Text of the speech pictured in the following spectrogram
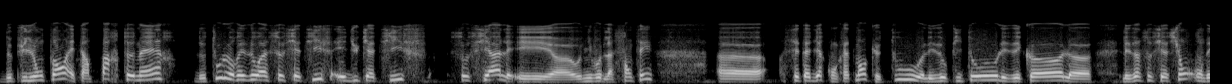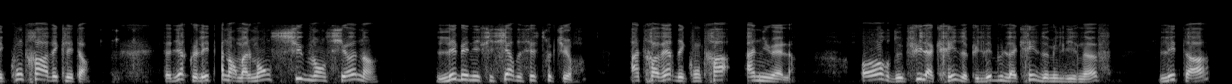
depuis longtemps, est un partenaire de tout le réseau associatif, éducatif, social et euh, au niveau de la santé. Euh, c'est-à-dire concrètement que tous les hôpitaux, les écoles, euh, les associations ont des contrats avec l'État. C'est-à-dire que l'État normalement subventionne les bénéficiaires de ces structures à travers des contrats annuels. Or, depuis la crise, depuis le début de la crise 2019, l'État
